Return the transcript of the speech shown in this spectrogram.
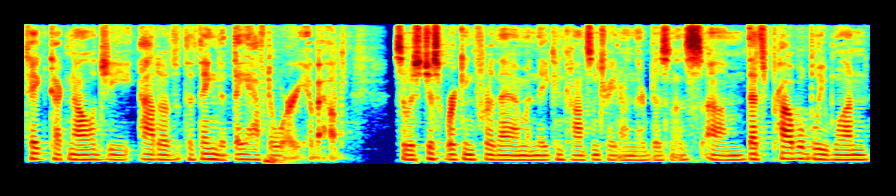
take technology out of the thing that they have to worry about. So it's just working for them and they can concentrate on their business. Um, that's probably one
